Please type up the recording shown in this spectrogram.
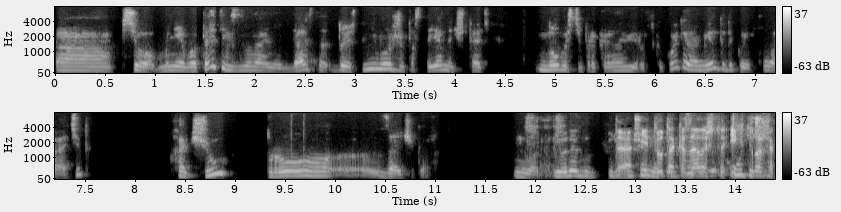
а, все, мне вот этих знаний даст, то есть ты не можешь постоянно читать новости про коронавирус. В какой-то момент ты такой, хватит, хочу про э, зайчиков. Вот. И вот это да, и тут оказалось, что их тоже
